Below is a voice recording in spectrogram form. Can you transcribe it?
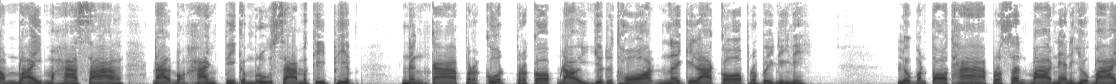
តម្លៃមហាសាលដែលបង្ហាញពីគំរូសាមគ្គីភាព និងការប្រកួតប្រកបដោយយុត្តិធម៌នៃកីឡាករប្រពៃណីនេះលោកបន្តថាប្រសិនបើអ្នកនយោបាយ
